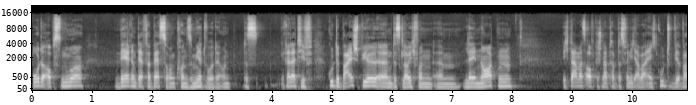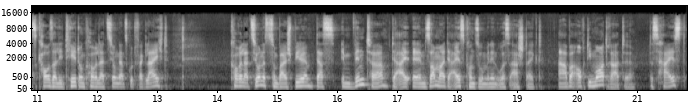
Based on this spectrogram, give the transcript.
oder ob es nur während der Verbesserung konsumiert wurde. Und das relativ gute Beispiel, ähm, das glaube ich von ähm, Lane Norton, ich damals aufgeschnappt habe, das finde ich aber eigentlich gut, was Kausalität und Korrelation ganz gut vergleicht. Korrelation ist zum Beispiel, dass im Winter, der, äh, im Sommer der Eiskonsum in den USA steigt, aber auch die Mordrate. Das heißt,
